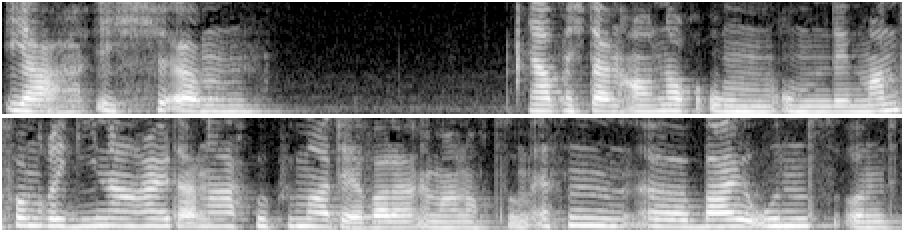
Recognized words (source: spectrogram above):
ja, ich ähm, habe mich dann auch noch um, um den Mann von Regina halt danach gekümmert. Der war dann immer noch zum Essen äh, bei uns und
